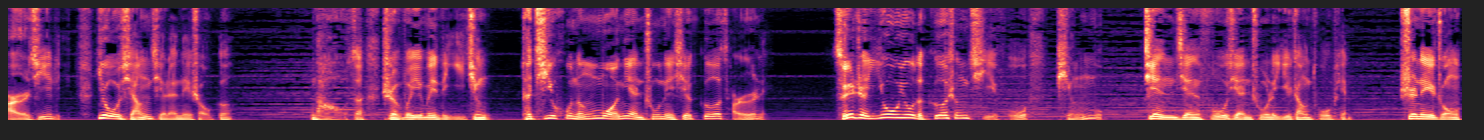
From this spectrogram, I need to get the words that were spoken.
耳机里又响起了那首歌，脑子是微微的一惊，他几乎能默念出那些歌词儿来。随着悠悠的歌声起伏，屏幕渐渐浮现出了一张图片，是那种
